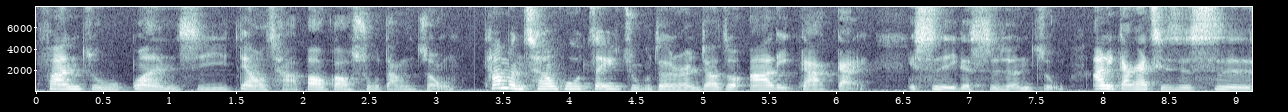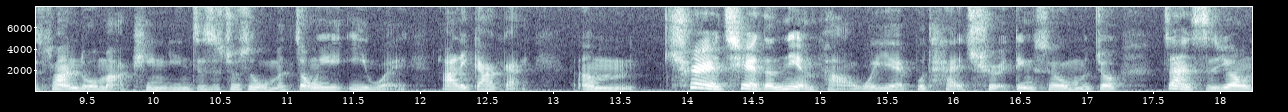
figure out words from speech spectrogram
番族冠习调查报告书当中。他们称呼这一族的人叫做阿里嘎盖，是一个食人族。阿里嘎盖其实是算罗马拼音，只是就是我们中医译为阿里嘎盖。嗯，确切的念法我也不太确定，所以我们就暂时用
